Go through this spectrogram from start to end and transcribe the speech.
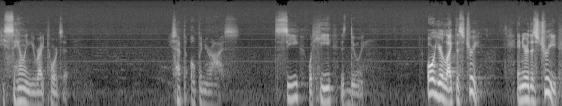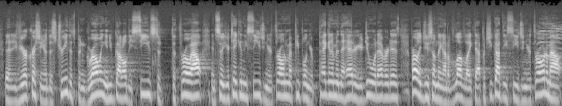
He's sailing you right towards it. You just have to open your eyes to see what He is doing. Or you're like this tree. And you're this tree that, if you're a Christian, you're this tree that's been growing and you've got all these seeds to, to throw out. And so you're taking these seeds and you're throwing them at people and you're pegging them in the head or you're doing whatever it is. Probably do something out of love like that. But you got these seeds and you're throwing them out.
